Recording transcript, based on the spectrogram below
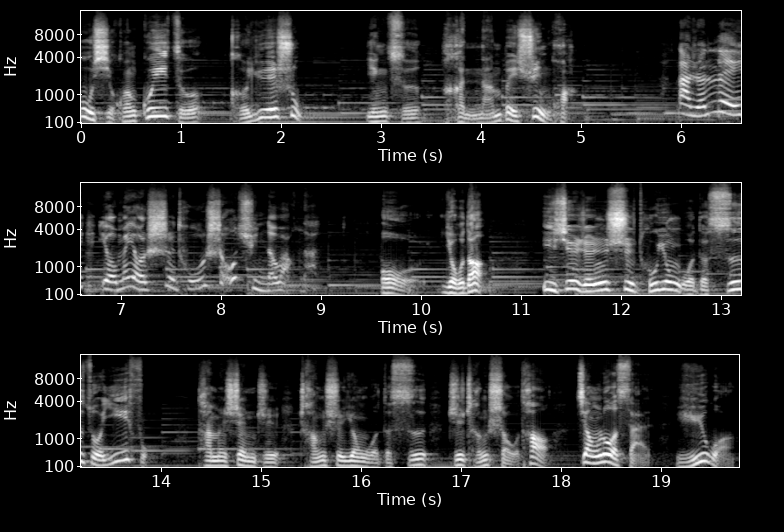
不喜欢规则和约束，因此很难被驯化。那人类有没有试图收取你的网呢？哦，有的，一些人试图用我的丝做衣服，他们甚至尝试用我的丝织成手套、降落伞、渔网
